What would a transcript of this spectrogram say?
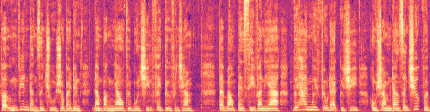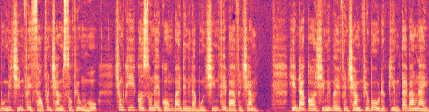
và ứng viên Đảng Dân Chủ Joe Biden đang bằng nhau với 49,4%. Tại bang Pennsylvania, với 20 phiếu đại cử tri, ông Trump đang dẫn trước với 49,6% số phiếu ủng hộ, trong khi con số này của ông Biden là 49,3%. Hiện đã có 97% phiếu bầu được kiểm tại bang này.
